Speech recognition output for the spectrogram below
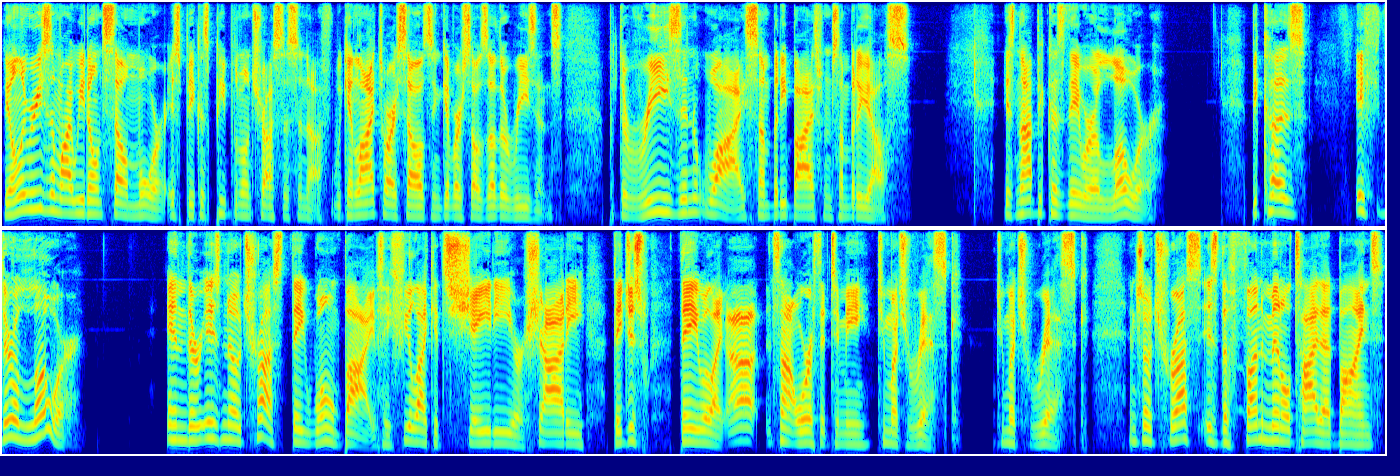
the only reason why we don't sell more is because people don't trust us enough. We can lie to ourselves and give ourselves other reasons. But the reason why somebody buys from somebody else is not because they were lower. Because if they're lower and there is no trust, they won't buy. If they feel like it's shady or shoddy, they just they were like, ah, it's not worth it to me. Too much risk. Too much risk. And so trust is the fundamental tie that binds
